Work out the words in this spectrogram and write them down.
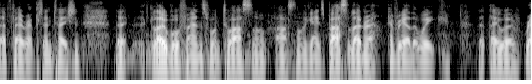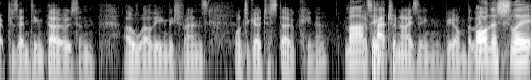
a fair representation. The global fans want to Arsenal, Arsenal against Barcelona every other week. that they were representing those, and oh well, the English fans want to go to Stoke, you know. Martin, patronising beyond belief. Honestly,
